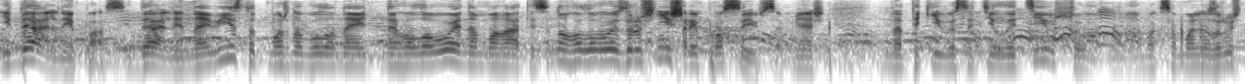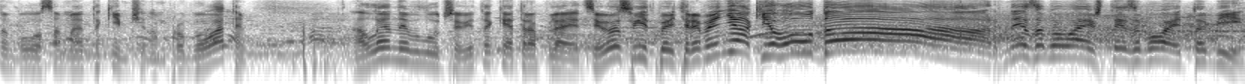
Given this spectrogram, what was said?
Ідеальний пас, ідеальний навіс. Тут можна було навіть не головою намагатися. Ну, головою зручніше і просився. М'яч на такій висоті летів, що максимально зручно було саме таким чином пробивати. Але не влучив. І таке трапляється. І ось відповідь Ременяк. Його удар! Не забуваєш, ти забувай тобі.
